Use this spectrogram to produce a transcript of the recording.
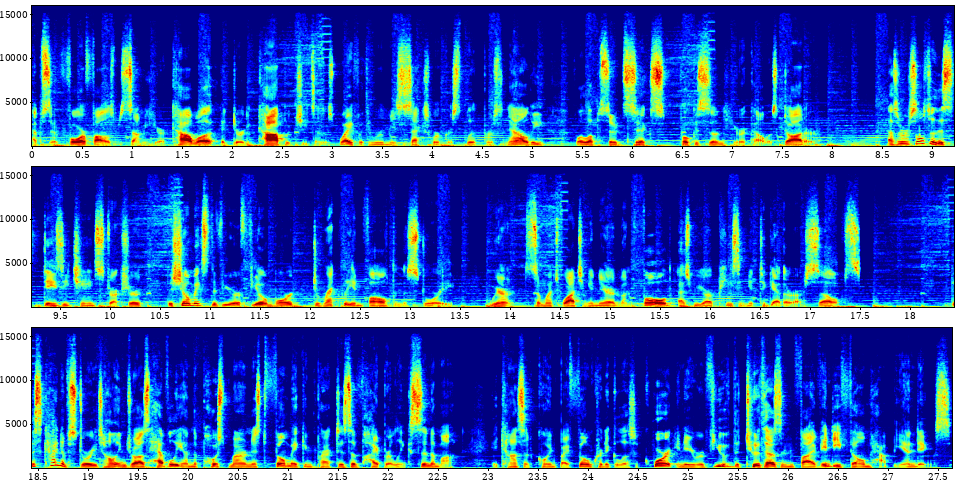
Episode 4 follows Masami Hirukawa, a dirty cop who cheats on his wife with Harumi's sex worker split personality, while episode 6 focuses on Hirukawa's daughter. As a result of this daisy chain structure, the show makes the viewer feel more directly involved in the story. We aren't so much watching a narrative unfold as we are piecing it together ourselves. This kind of storytelling draws heavily on the postmodernist filmmaking practice of hyperlink cinema, a concept coined by film critic Alissa Quart in a review of the 2005 indie film Happy Endings.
